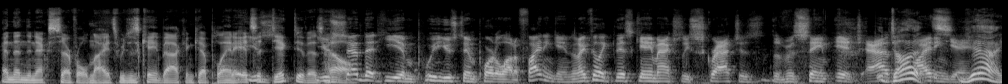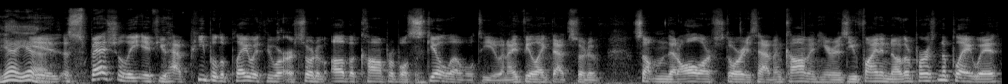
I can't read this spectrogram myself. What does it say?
and then the next several nights we just came back and kept playing it. It's You addictive as you hell. You said that he imp- used to import a lot of fighting games, and I feel like this game actually scratches the same itch as It a fighting game. Yeah, yeah, yeah. Is, especially if you have people to play with who are sort of of a comparable skill level to you, and I feel like that's sort of something that all our stories have in common here. Is you find another person to play with,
